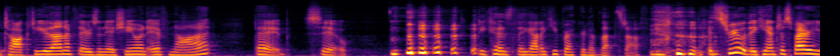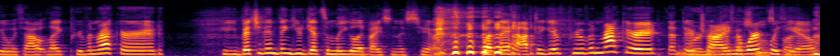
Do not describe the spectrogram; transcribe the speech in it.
talk to you then if there's an issue and if not babe sue because they got to keep record of that stuff. it's true. They can't just fire you without like proven record. You bet you didn't think you'd get some legal advice in this too, but they have to give proven record that they're We're trying to work with you.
